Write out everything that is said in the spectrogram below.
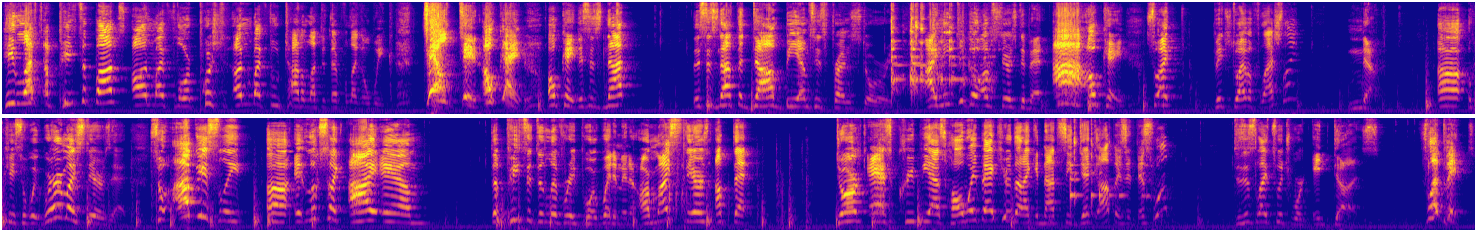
He left a pizza box on my floor, pushed it under my futon, and left it there for like a week. Tilted! Okay, okay, this is not this is not the Dom BM's his friend story. I need to go upstairs to bed. Ah, okay. So I, bitch, do I have a flashlight? No. Uh, okay, so wait, where are my stairs at? So obviously, uh, it looks like I am the pizza delivery boy. Wait a minute, are my stairs up that dark ass, creepy ass hallway back here that I cannot see dick up? Is it this one? Does this light switch work? It does. Flip it!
